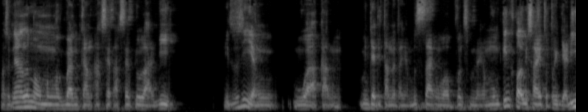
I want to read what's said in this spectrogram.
Maksudnya lu mau mengorbankan aset-aset lu lagi? Itu sih yang gua akan menjadi tanda tanya besar walaupun sebenarnya mungkin kalau misalnya itu terjadi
